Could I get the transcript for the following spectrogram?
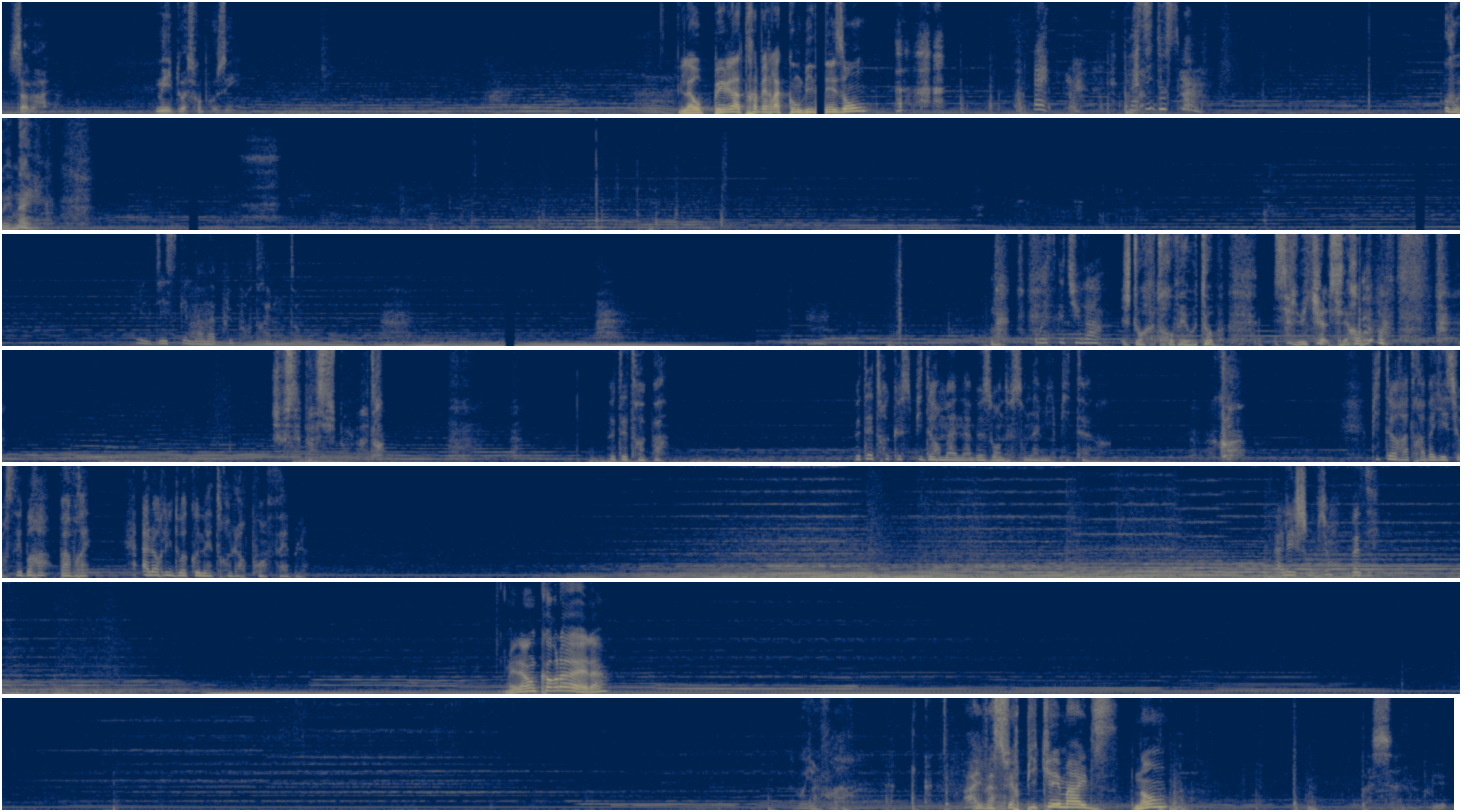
Ça va. Mais il doit se reposer. Il a opéré à travers la combinaison. Où est May Ils disent qu'elle n'en a plus pour très longtemps. Où est-ce que tu vas? Je dois retrouver Otto. C'est lui qui a le sérum. Peut-être pas. Peut-être que Spider-Man a besoin de son ami Peter. Quoi? Peter a travaillé sur ses bras, pas vrai? Alors il doit connaître leurs points faibles. Allez, champion, vas-y. Elle est encore là, elle. Hein? Il va se faire piquer, Miles. Non? Pas ça non plus.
